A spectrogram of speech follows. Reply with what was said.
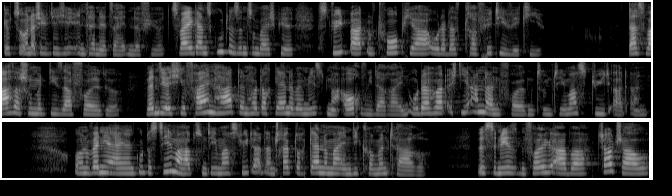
gibt es so unterschiedliche Internetseiten dafür. Zwei ganz gute sind zum Beispiel Street Art Utopia oder das Graffiti Wiki. Das war's auch schon mit dieser Folge. Wenn sie euch gefallen hat, dann hört doch gerne beim nächsten Mal auch wieder rein oder hört euch die anderen Folgen zum Thema Street Art an. Und wenn ihr ein gutes Thema habt zum Thema Street Art, dann schreibt doch gerne mal in die Kommentare. Bis zur nächsten Folge aber. Ciao, ciao.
